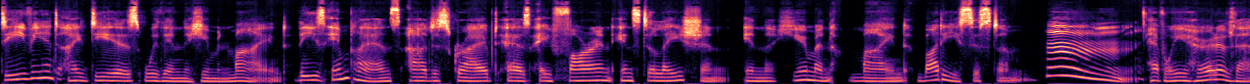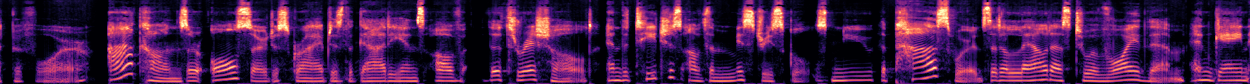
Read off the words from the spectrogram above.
deviant ideas within the human mind. These implants are described as a foreign installation in the human mind body system. Hmm, have we heard of that before? Archons are also described as the guardians of the threshold, and the teachers of the mystery schools knew the passwords that allowed us to avoid them and gain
